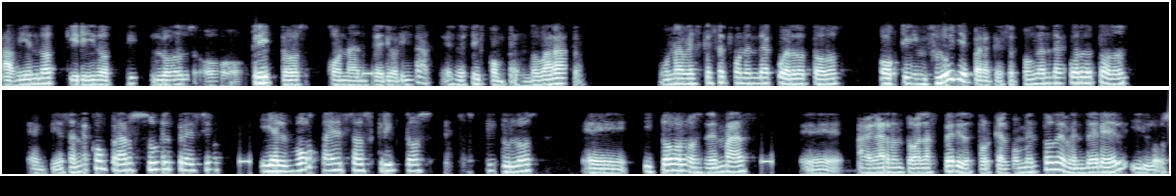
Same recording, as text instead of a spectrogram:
habiendo adquirido títulos o criptos con anterioridad, es decir, comprando barato, una vez que se ponen de acuerdo todos, o que influye para que se pongan de acuerdo todos, empiezan a comprar, sube el precio y él vota esos criptos, esos títulos eh, y todos los demás eh, agarran todas las pérdidas porque al momento de vender él y los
